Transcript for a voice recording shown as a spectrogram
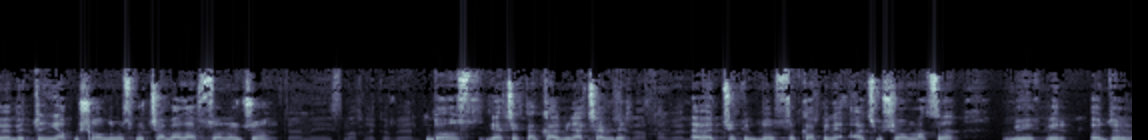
ve bütün yapmış olduğumuz bu çabalar sonucu dost gerçekten kalbini açabilir. Evet çünkü dostun kalbini açmış olması büyük bir ödül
